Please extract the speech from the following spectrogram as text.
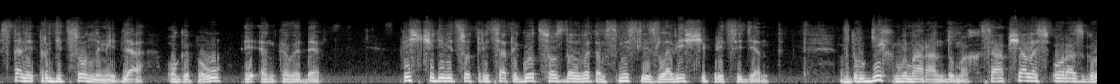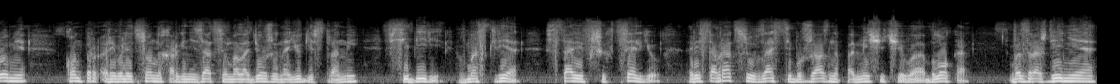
стали традиционными для ОГПУ и НКВД. 1930 год создал в этом смысле зловещий прецедент. В других меморандумах сообщалось о разгроме контрреволюционных организаций молодежи на юге страны, в Сибири, в Москве, ставивших целью реставрацию власти буржуазно-помещичьего блока – возрождение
